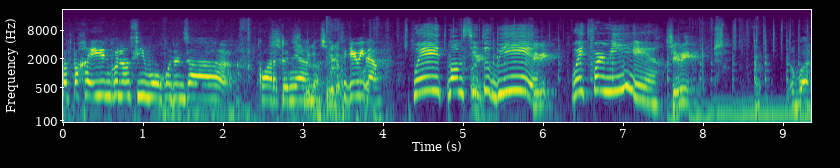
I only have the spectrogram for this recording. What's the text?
Papakainin ko lang si Moko dun sa kwarto niya. Sige lang, sige lang. Sige, wait lang. Wait, Mom C2B. Siri. Wait for me. Siri! Psst! Ano ba?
